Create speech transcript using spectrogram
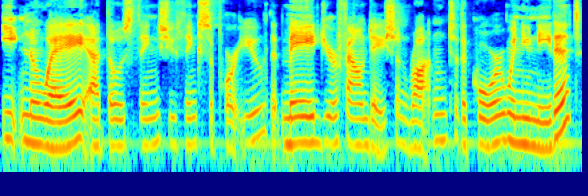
eaten away at those things you think support you, that made your foundation rotten to the core when you need it.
